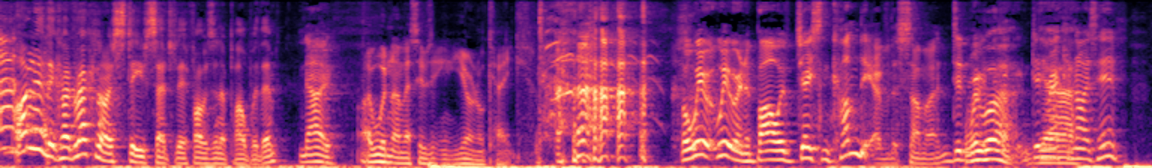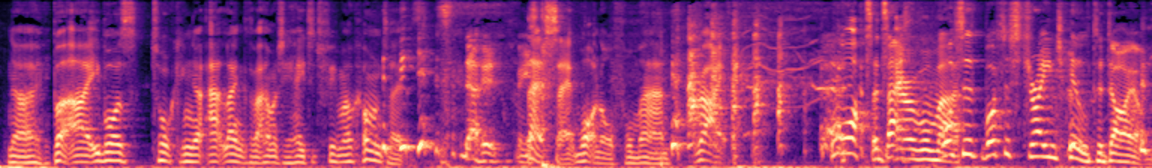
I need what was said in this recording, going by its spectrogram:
I don't think I'd recognise Steve Sedgley if I was in a pub with him. No. I wouldn't unless he was eating urinal cake. Well, we were, we were in a bar with Jason Cundy over the summer. Didn't We re- were, Didn't yeah. recognise him. No, but uh, he was talking at length about how much he hated female commentators. yes. No. Let's say it. What an awful man. right. What a terrible man. What a what a strange hill to die on.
